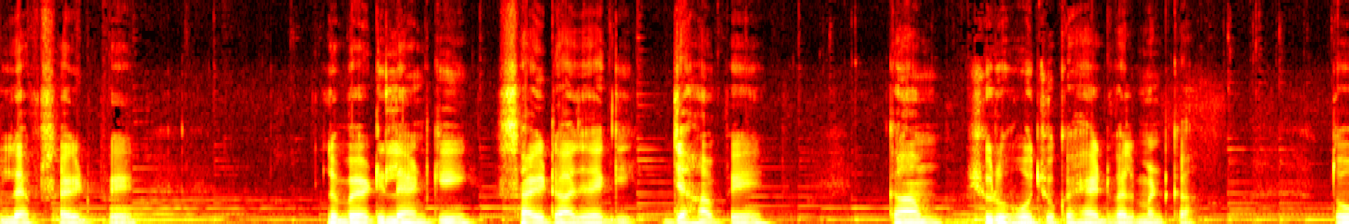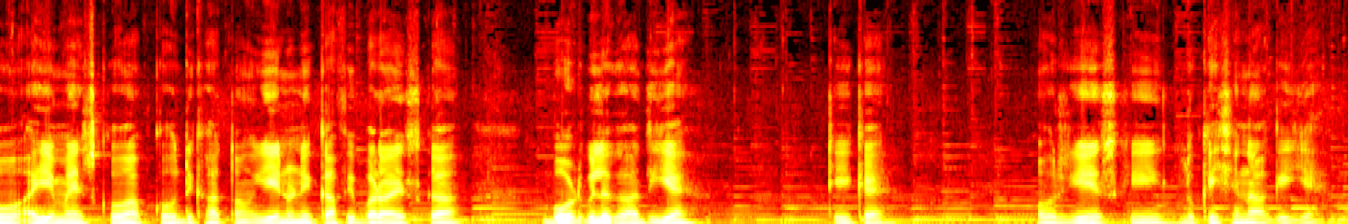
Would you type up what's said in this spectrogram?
लेफ़्ट साइड पे लिबर्टी लैंड की साइट आ जाएगी, जहाँ पे काम शुरू हो चुका है डेवलपमेंट का। तो आइए मैं इसको आपको दिखाता हूँ। ये इन्होंने काफ़ी बड़ा इसका बोर्ड भी लगा दिया है, ठीक है? और ये इसकी लोकेशन आ गई है।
